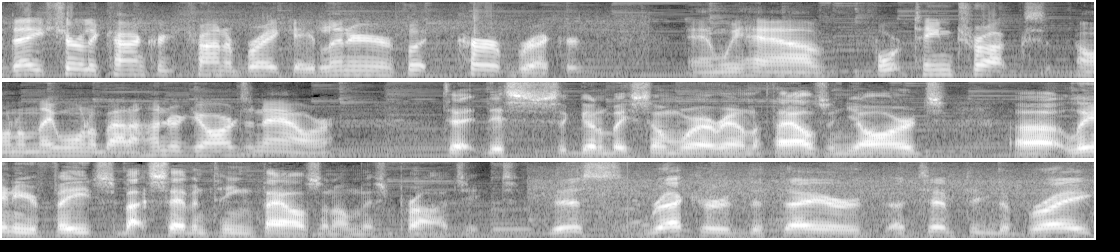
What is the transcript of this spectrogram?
Today, Shirley Concrete's trying to break a linear foot curb record, and we have 14 trucks on them. They want about 100 yards an hour. This is going to be somewhere around 1,000 yards. Uh, linear feet's about 17,000 on this project. This record that they are attempting to break,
